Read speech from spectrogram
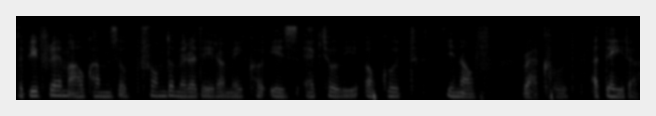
the BibFrame outcomes of, from the metadata maker is actually a good enough record, a data.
